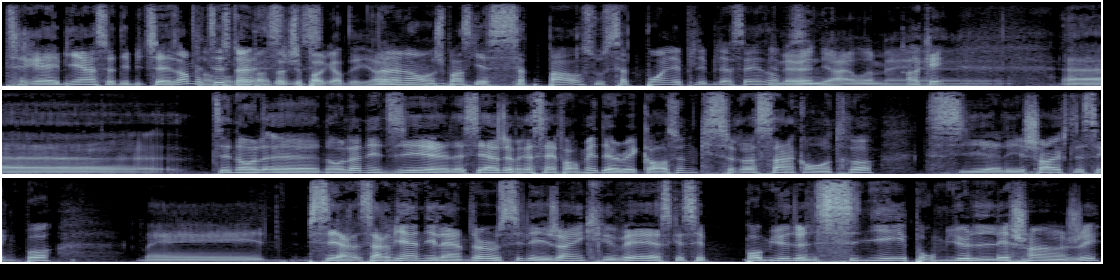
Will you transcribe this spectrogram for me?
très bien à ce début de saison, mais Ah, tu sais, pour c'est un. ça, j'ai pas regardé hier. Non, non, non, je pense qu'il y a 7 passes ou 7 points depuis le début de la Il saison. y en a une hier, là, mais. OK. euh, Euh, tu sais, Nol- euh, Nolan il dit euh, le siège devrait s'informer d'Eric Carlson qui sera sans contrat si euh, les Sharks ne le signent pas. Mais ça revient à Nylander aussi. Les gens écrivaient est-ce que c'est pas mieux de le signer pour mieux l'échanger?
